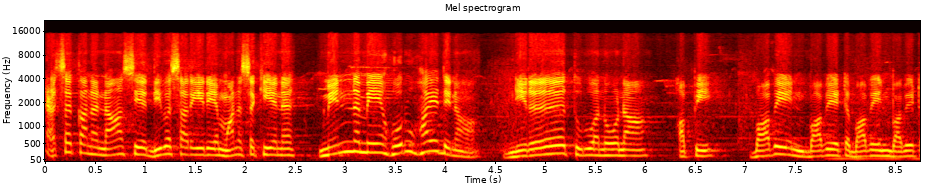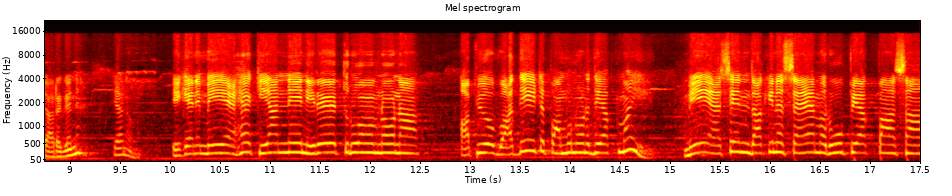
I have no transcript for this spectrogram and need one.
ඇසකන නාසය දිවශරීරය මනස කියන මෙන්න මේ හොරු හය දෙනා. නිරතුරුව නෝනා අපි භවයෙන් භවයට භවයෙන් භවයට අරගෙන යනවා. එකැන මේ ඇහැ කියන්නේ නිරේතුරුවම නෝනා අපිෝ වදයට පමුණුවන දෙයක් මයි. මේ ඇසෙන් දකින සෑම රූපයක් පාසා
